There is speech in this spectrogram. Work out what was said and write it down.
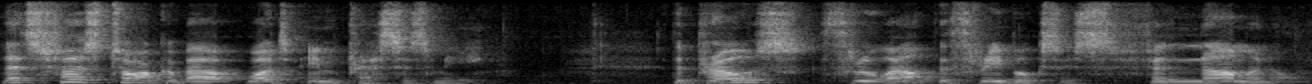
Let's first talk about what impresses me. The prose throughout the three books is phenomenal.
